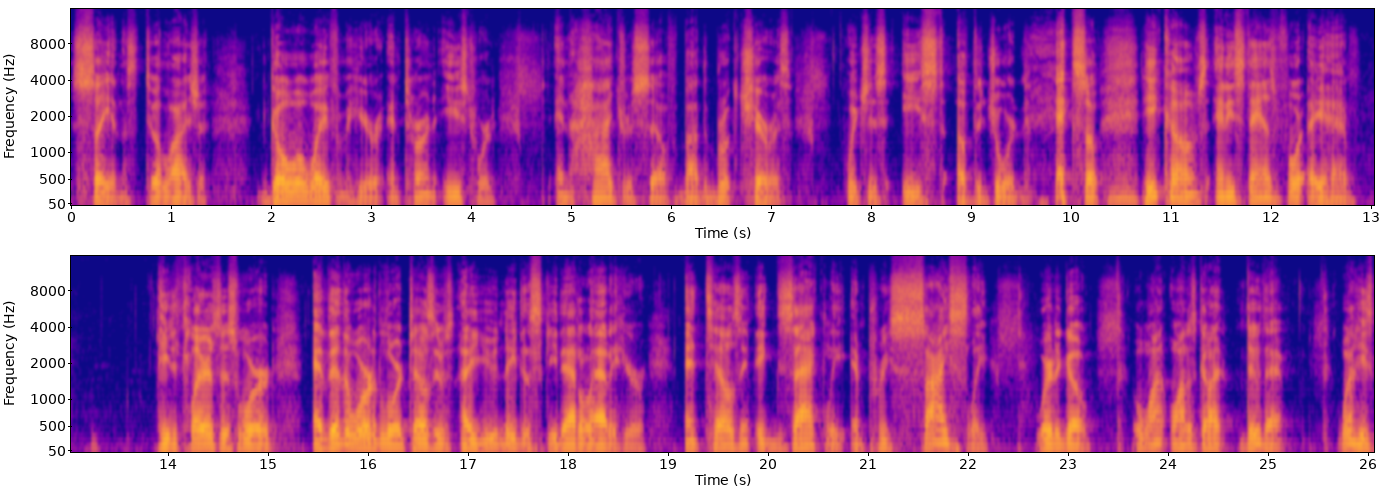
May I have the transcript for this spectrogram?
saying to Elijah, Go away from here and turn eastward and hide yourself by the brook Cherith, which is east of the Jordan. and so he comes and he stands before Ahab. He declares this word, and then the word of the Lord tells him, Hey, you need to skedaddle out of here, and tells him exactly and precisely where to go. Well, why, why does God do that? Well, he's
